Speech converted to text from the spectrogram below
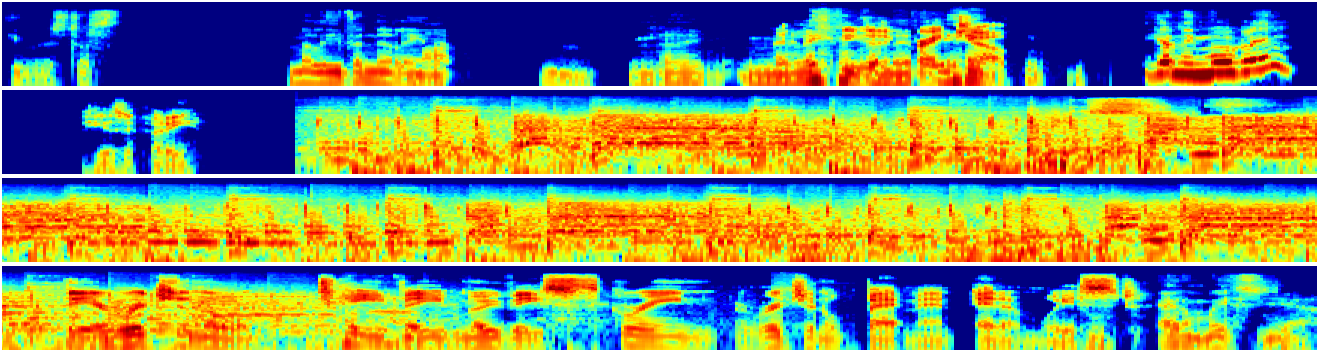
he was just Milli Vanilli. in Ma- it. Hmm. Millie, Millie, He did a great job. You got any more, Glenn? Here's a goodie. The original TV movie screen original Batman, Adam mm-hmm. West. Adam West. Yeah.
